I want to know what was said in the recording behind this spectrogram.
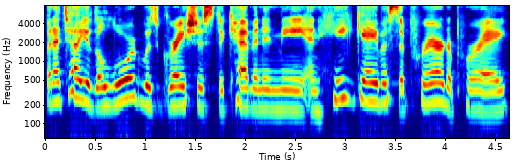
But I tell you, the Lord was gracious to Kevin and me, and He gave us a prayer to pray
